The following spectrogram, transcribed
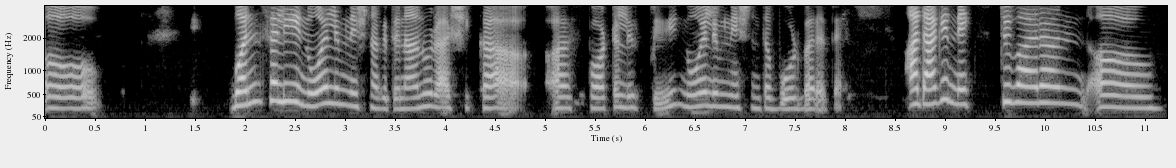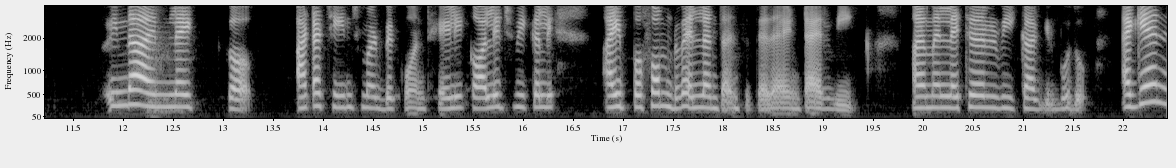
ಆ, ಒಂದ್ಸಲಿ ನೋ ಎಲಿಮಿನೇಷನ್ ಆಗುತ್ತೆ. ನಾನು ರಾಶಿಕಾ, ಆ ಸ್ಪಾಟಲ್ಲಿ ಇರ್ತೀವಿ. ನೋ ಎಲಿಮಿನೇಷನ್ ಅಂತ ಬೋರ್ಡ್ ಬರುತ್ತೆ. ಅದಾಗೆ ನೆಕ್ಸ್ಟ್ ವಾರ ಇಂದ ಐ ಆಮ್ ಲೈಕ್ ಆಟ ಚೇಂಜ್ ಮಾಡಬೇಕು ಅಂತ ಹೇಳಿ ಕಾಲೇಜ್ ವೀಕಲ್ಲಿ ಐ ಪರ್ಫಾರ್ಮ್ಡ್ ವೆಲ್ ಅಂತ ಅನ್ಸುತ್ತೆ ದ ಎಂಟೈರ್ ವೀಕ್. ಆಮೇಲೆ ಲೆಟರ್ ವೀಕ್ ಆಗಿರ್ಬೋದು. ಅಗೇನ್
